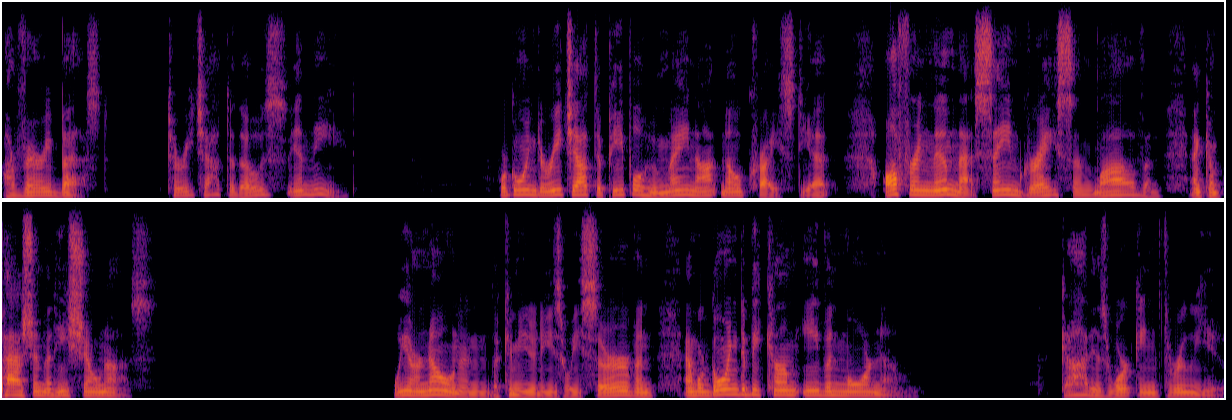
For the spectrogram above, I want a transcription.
our very best to reach out to those in need. We're going to reach out to people who may not know Christ yet, offering them that same grace and love and, and compassion that He's shown us. We are known in the communities we serve, and, and we're going to become even more known. God is working through you.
